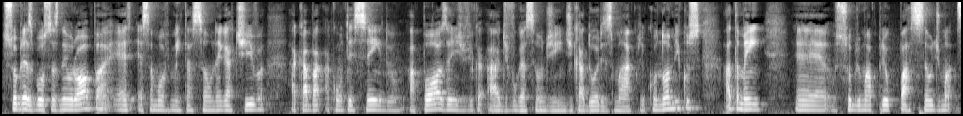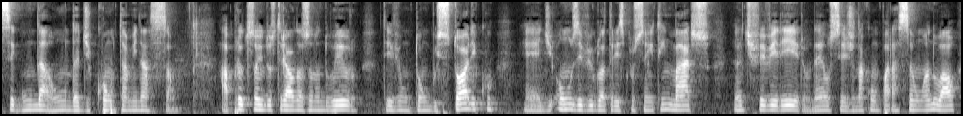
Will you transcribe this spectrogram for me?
Sobre as bolsas na Europa, é, essa movimentação negativa acaba acontecendo após a divulgação de indicadores macroeconômicos, há também é, sobre uma preocupação de uma segunda onda de contaminação. A produção industrial na zona do euro teve um tombo histórico é, de 11,3% em março, ante fevereiro, né? ou seja, na comparação anual,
